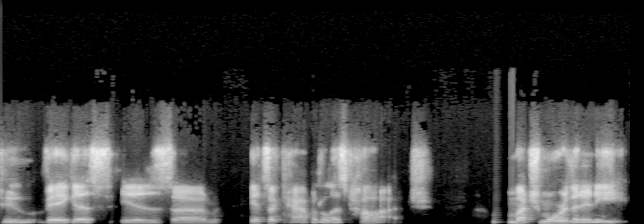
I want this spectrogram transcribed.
to Vegas is um, it's a capitalist hajj, much more than any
